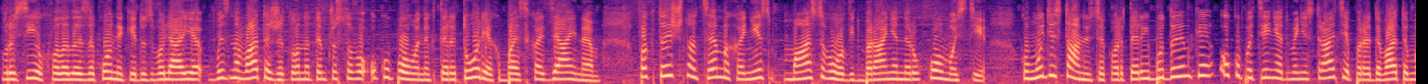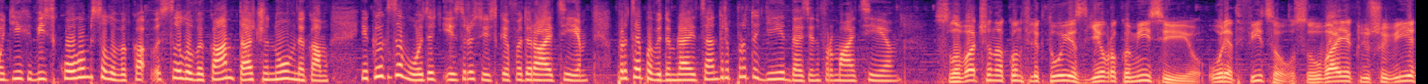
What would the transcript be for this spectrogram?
В Росії ухвалили закон, який дозволяє визнавати житло на тимчасово окупованих територіях безхазяйним. Фактично, це механізм масового відбирання нерухомості. Кому дістануться квартири й будинки, окупаційні адміністрації передаватимуть їх військовим силовика- силовикам та чиновникам, яких завозять із Російської Федерації. Про це повідомляє центр протидії дезінформації. Словаччина конфліктує з Єврокомісією. Уряд Фіцо усуває ключові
